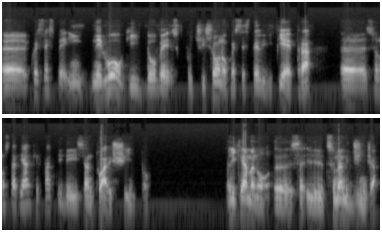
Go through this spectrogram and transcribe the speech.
eh, queste ste- in, nei luoghi dove ci sono queste stelle di pietra, eh, sono stati anche fatti dei santuari Shinto. Li chiamano eh, tsunami Jinja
